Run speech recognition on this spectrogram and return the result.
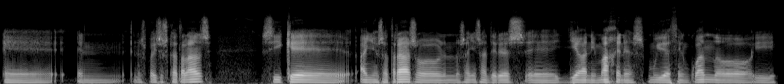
eh, en, en, los países catalanes. Sí que años atrás o en los años anteriores eh, llegan imágenes muy de vez en cuando y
